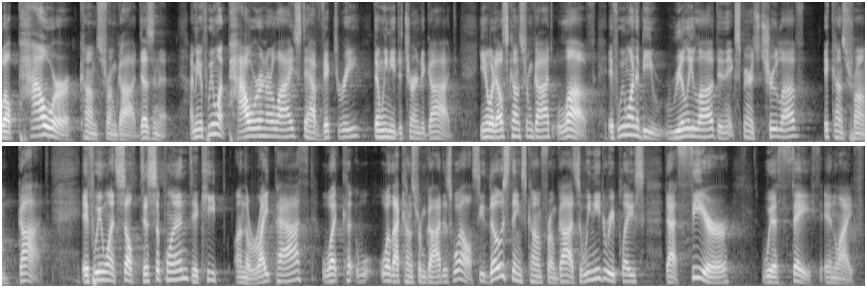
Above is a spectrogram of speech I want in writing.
Well, power comes from God, doesn't it? I mean, if we want power in our lives to have victory, then we need to turn to God. You know what else comes from God? Love. If we want to be really loved and experience true love, it comes from God. If we want self discipline to keep on the right path, what, well, that comes from God as well. See, those things come from God. So we need to replace that fear with faith in life.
